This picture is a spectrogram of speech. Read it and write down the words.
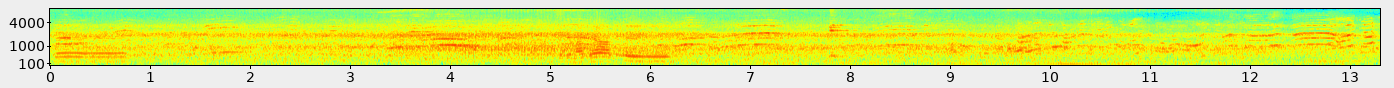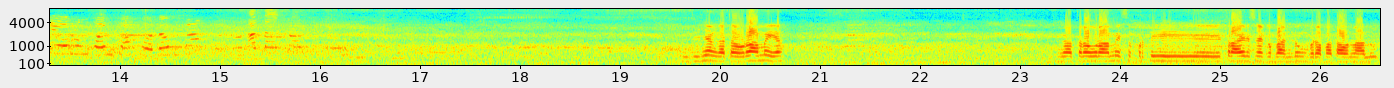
Oke. Hati-hati. Intinya nggak terlalu rame ya. Nggak terlalu rame seperti terakhir saya ke Bandung beberapa tahun lalu.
